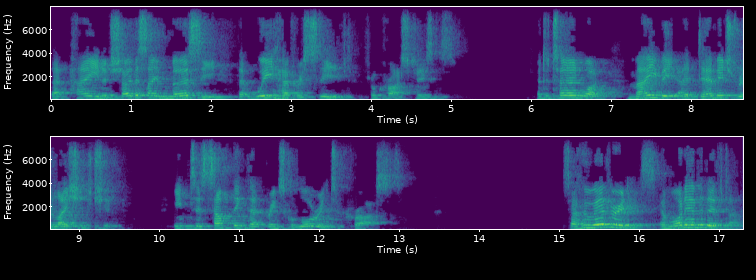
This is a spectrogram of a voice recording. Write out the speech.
that pain, and show the same mercy that we have received from Christ Jesus and to turn what may be a damaged relationship into something that brings glory to Christ. So, whoever it is and whatever they've done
